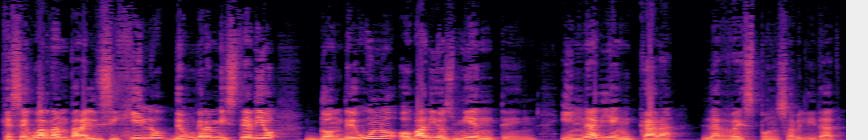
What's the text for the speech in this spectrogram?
que se guardan para el sigilo de un gran misterio donde uno o varios mienten y nadie encara la responsabilidad.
